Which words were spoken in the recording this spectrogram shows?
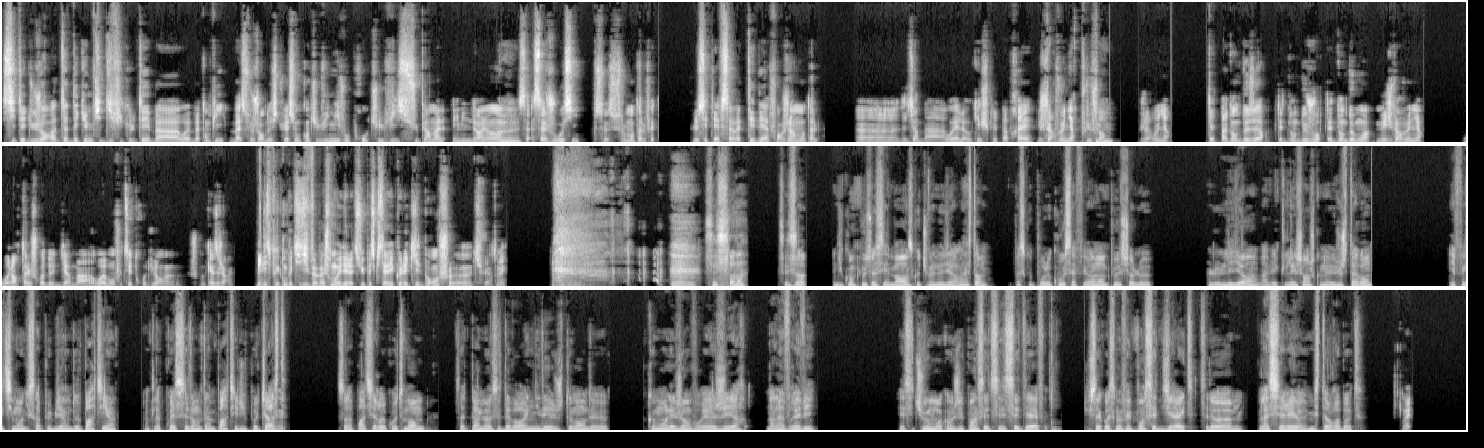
si t'es du genre à a une petite difficulté, bah ouais, bah tant pis. Bah ce genre de situation, quand tu le vis niveau pro, tu le vis super mal. Et mine de rien, euh, mhm. ça, ça, joue aussi sur le mental en fait. Le CTF, ça va t'aider à forger un mental. Euh, de dire bah ouais là ok je suis peut-être pas prêt, je vais revenir plus fort. Mhm. Je vais revenir. Peut-être pas dans deux heures, peut-être dans deux jours, peut-être dans deux mois, mais je vais revenir. Ou alors t'as le choix de te dire bah ouais bon en fait c'est trop dur, euh, je me casse, j'arrête. Mais l'esprit compétitif va vachement aider là-dessus parce que si t'as des collègues qui te branchent, tu vas y retourner. c'est ça, c'est ça. Et du coup, en plus, c'est marrant ce que tu viens de dire à l'instant. Parce que pour le coup, ça fait vraiment un peu sur le, le lien avec l'échange qu'on a eu juste avant. Effectivement, qui sera publié en deux parties. Hein. Donc la précédente, un partie du podcast. Sur la partie recrutement, ça te permet aussi d'avoir une idée justement de comment les gens vont réagir dans la vraie vie. Et si tu veux, moi, quand j'ai pensé de ces CTF, tu sais quoi, ça m'a fait penser direct, tu sais, le, la série euh, Mr. Robot? Ouais.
